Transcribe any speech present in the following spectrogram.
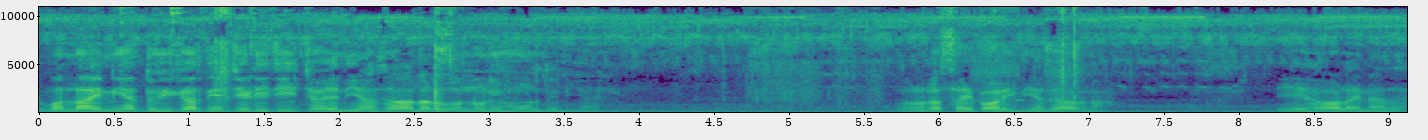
ਵੱਲਾਂ ਇੰਨੀਆਂ ਦੁਖੀ ਕਰਦੀਆਂ, ਜਿਹੜੀ ਚੀਜ਼ 'ਚ ਹੋ ਜਾਂਦੀਆਂ, ਹਿਸਾਬ ਲਾ ਲਓ, ਉਹਨੂੰ ਨਹੀਂ ਹੋਣ ਦਿੰਦੀਆਂ ਉਹਨੂੰ ਰੱਸਾ ਹੀ ਪਾ ਲੈਂਦੀਆਂ ਹਿਸਾਬ ਨਾਲ। ਇਹ ਹਾਲ ਆ ਇਹਨਾਂ ਦਾ।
